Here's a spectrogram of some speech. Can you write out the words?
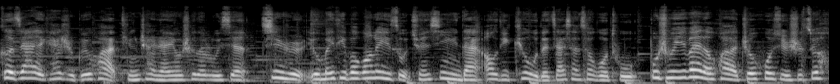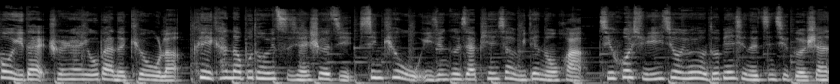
各家也开始规划停产燃油车的路线。近日，有媒体曝光了一组全新一代奥迪 Q5 的加强效果图，不出意外的话，这或许是最后一代纯燃油版的 Q5 了。可以看到，不同于此前设计，新 Q5 已经更加偏向于电动化，其或许依旧拥有多边。型的进气格栅，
